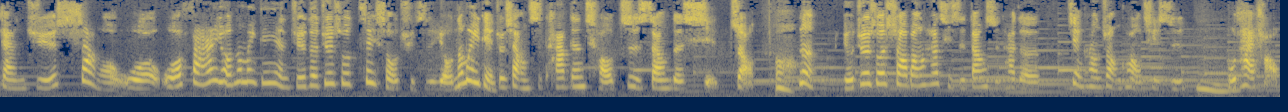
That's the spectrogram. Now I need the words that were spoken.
感觉上哦，我我反而有那么一点点觉得，就是说这首曲子有那么一点，就像是他跟乔治桑的写照哦。那有就是说，肖邦他其实当时他的健康状况其实嗯不太好，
